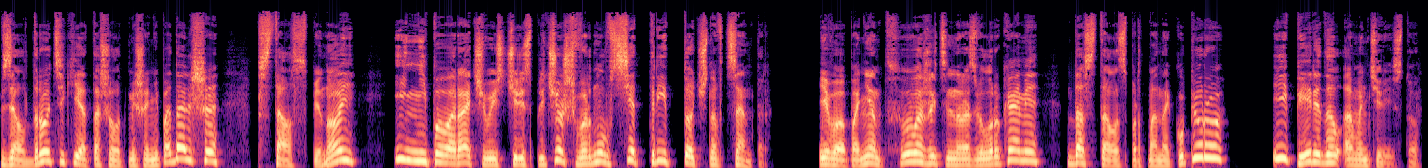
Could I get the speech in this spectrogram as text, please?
взял дротики, отошел от мишени подальше, встал спиной и, не поворачиваясь через плечо, швырнул все три точно в центр. Его оппонент уважительно развел руками, достал из портмоне купюру и передал авантюристу.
